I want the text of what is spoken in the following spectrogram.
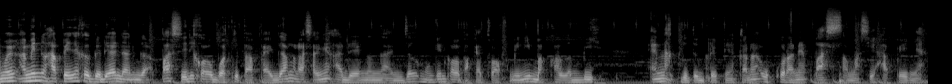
I mean HP-nya kegedean dan nggak pas, jadi kalau buat kita pegang rasanya ada yang ngeganjel. Mungkin kalau pakai 12 mini bakal lebih enak gitu gripnya karena ukurannya pas sama si HP-nya.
